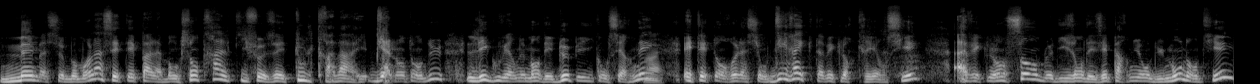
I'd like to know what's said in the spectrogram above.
même à ce moment-là, ce n'était pas la Banque centrale qui faisait tout le travail. Bien entendu, les gouvernements des deux pays concernés étaient en relation directe avec leurs créanciers, avec l'ensemble, disons, des épargnants du monde entier,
